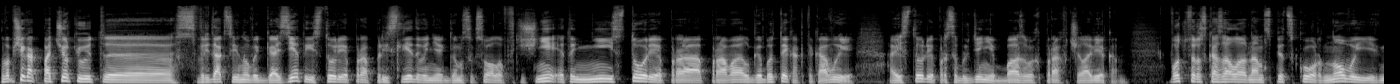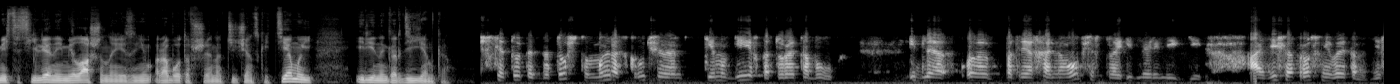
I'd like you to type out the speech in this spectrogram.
Вообще, как подчеркивают э, в редакции «Новой газеты», история про преследование гомосексуалов в Чечне – это не история про права ЛГБТ как таковые, а история про соблюдение базовых прав человека. Вот что рассказала нам спецкор новый, вместе с Еленой Милашиной, работавшая над чеченской темой, Ирина Гордиенко. Все топят за то, что мы раскручиваем тему геев, которая табу и для э, патриархального общества, и для религии. А здесь вопрос не в этом, здесь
